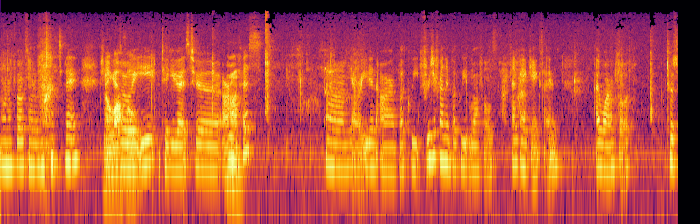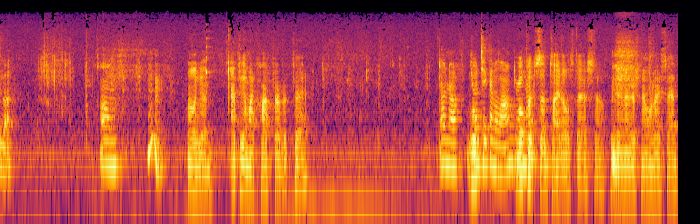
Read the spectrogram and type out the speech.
Morning folks, I'm gonna vlog today. Show you guys what we eat, take you guys to our mm. office. Um, yeah, we're eating our buckwheat, freezer-friendly buckwheat waffles and pancakes. I, I warmed both, toasted both. Um, hmm. Really good. I have to get my car serviced today. Oh no, do you we'll, want to take them along during We'll that? put subtitles there so you didn't understand what I said.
